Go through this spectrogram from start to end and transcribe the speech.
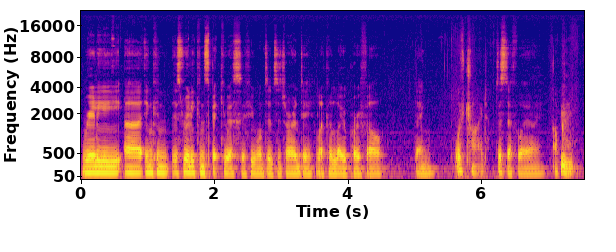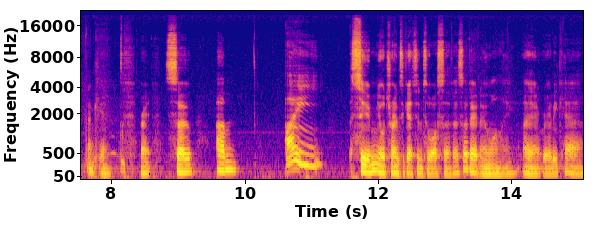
really, uh, incon- it's really conspicuous if you wanted to try and do like a low profile thing. We've tried. Just FYI. Okay, thank you. Right. So, um, I assume you're trying to get into our service. I don't know why. I don't really care.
